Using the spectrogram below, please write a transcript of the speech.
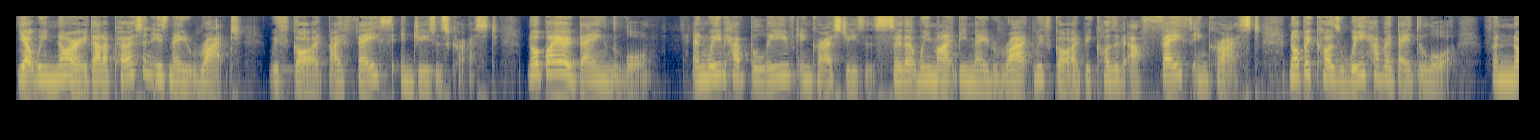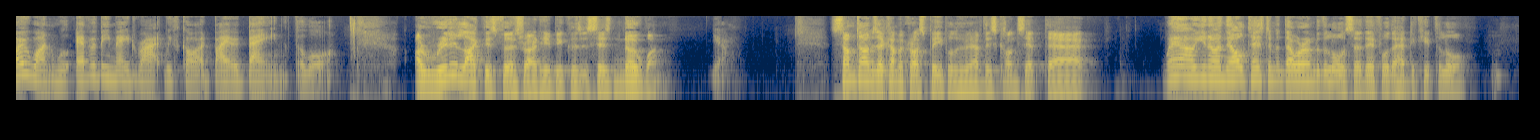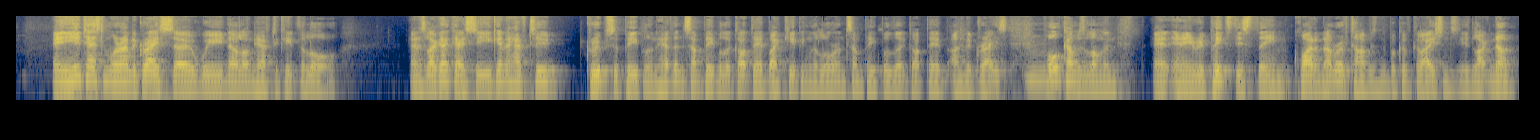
Yet we know that a person is made right with God by faith in Jesus Christ, not by obeying the law. And we have believed in Christ Jesus so that we might be made right with God because of our faith in Christ, not because we have obeyed the law. For no one will ever be made right with God by obeying the law. I really like this verse right here because it says no one. Yeah. Sometimes I come across people who have this concept that, well, you know, in the Old Testament they were under the law, so therefore they had to keep the law. In the New Testament we're under grace, so we no longer have to keep the law. And it's like, okay, so you're going to have two groups of people in heaven, some people that got there by keeping the law and some people that got there under grace. Mm. Paul comes along and, and, and he repeats this theme quite a number of times in the book of Galatians. He's like, no,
